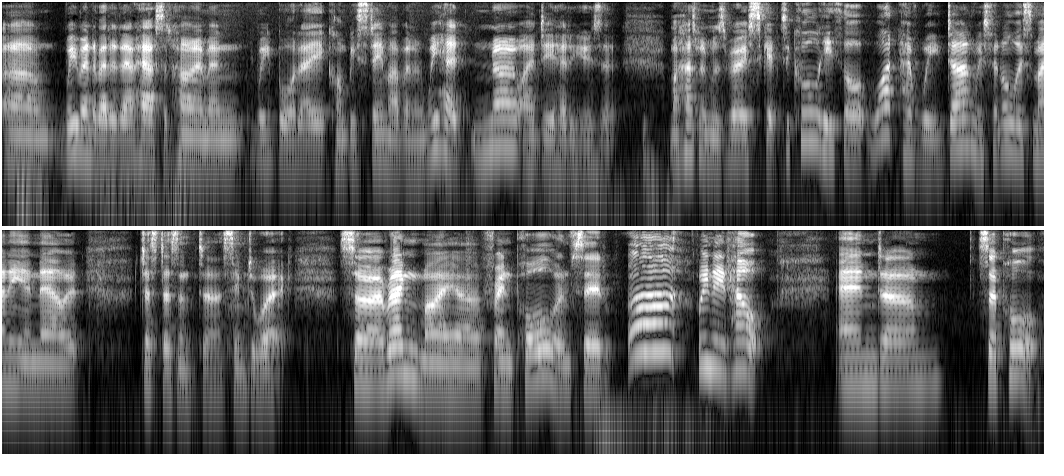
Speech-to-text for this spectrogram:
um, we went about at our house at home and we bought a combi steam oven and we had no idea how to use it. My husband was very skeptical. He thought, What have we done? We spent all this money and now it just doesn't uh, seem to work. So I rang my uh, friend Paul and said, ah, We need help. And um, so, Paul,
